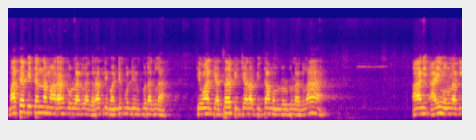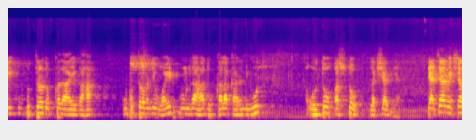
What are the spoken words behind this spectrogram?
मात्या पित्यांना मारहाण करू लागला. घरातली भांडी कुंडी विकू लागला. तेव्हा त्याचा बिचारा पिता म्हणून रडू लागला. आणि आई म्हणू लागली कुपुत्र दुःखदायक हा. कुपुत्र म्हणजे वाईट मुलगा हा दुःखाला कारणीभूत होतो असतो. लक्षात घ्या. त्याच्यापेक्षा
